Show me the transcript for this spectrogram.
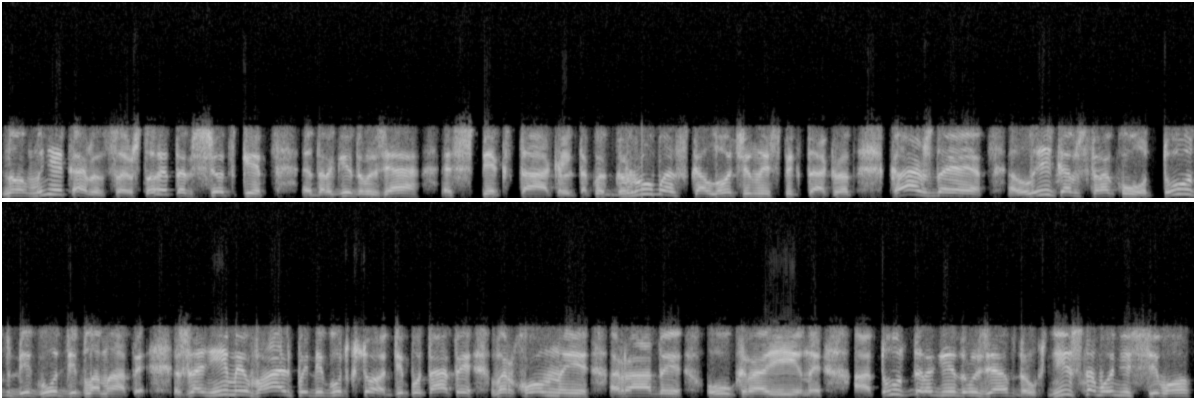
Но мне кажется, что это все-таки, э, дорогие друзья, спектакль, такой грубо сколоченный спектакль. Вот каждая лыка в строку, тут бегут дипломаты, за ними в Альпы бегут кто? Депутаты Верховной Рады Украины. А тут, дорогие друзья, вдруг ни с того ни с сего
